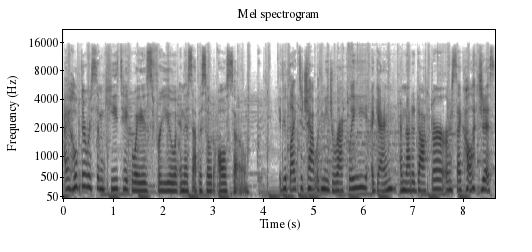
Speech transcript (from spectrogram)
I hope there were some key takeaways for you in this episode also. If you'd like to chat with me directly, again, I'm not a doctor or a psychologist,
